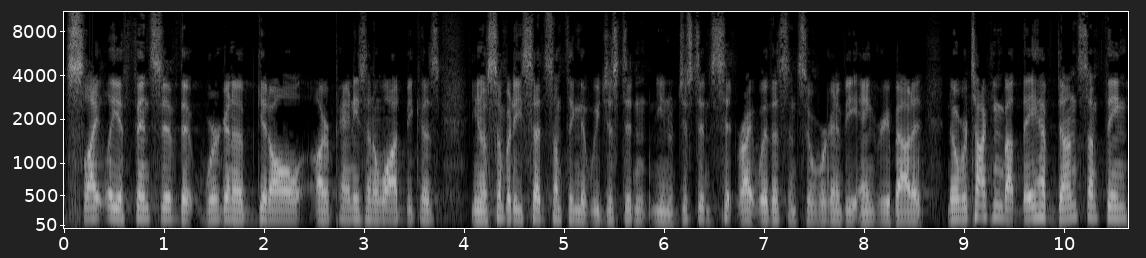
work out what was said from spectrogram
slightly offensive that we're going to get all our panties in a wad because, you know, somebody said something that we just didn't, you know, just didn't sit right with us, and so we're going to be angry about it. No, we're talking about they have done something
